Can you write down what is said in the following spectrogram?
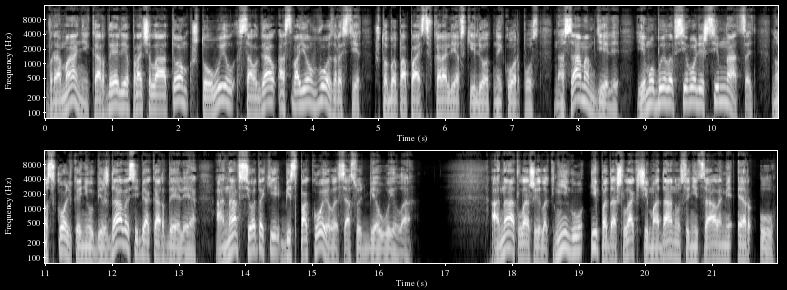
В романе Корделия прочла о том, что Уилл солгал о своем возрасте, чтобы попасть в Королевский летный корпус. На самом деле ему было всего лишь 17, но сколько не убеждала себя Корделия, она все-таки беспокоилась о судьбе Уилла. Она отложила книгу и подошла к чемодану с инициалами «РУ».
